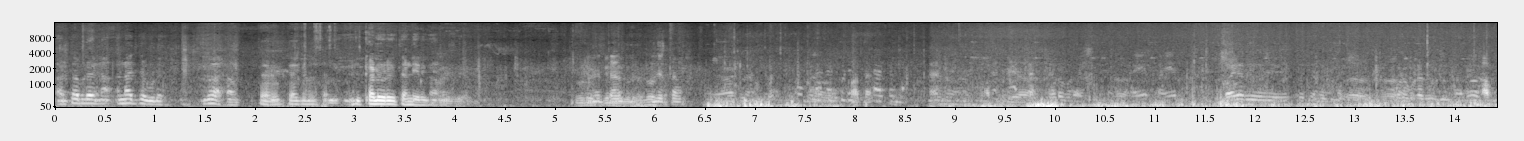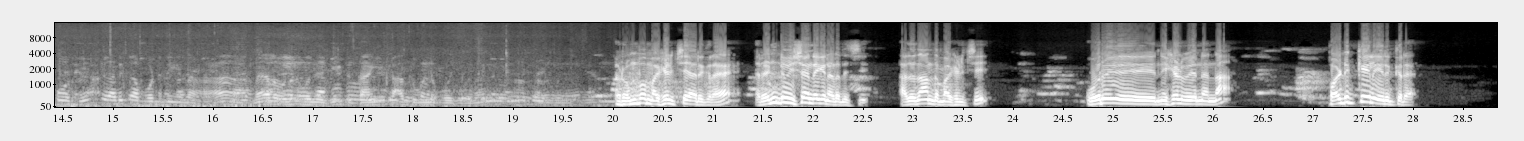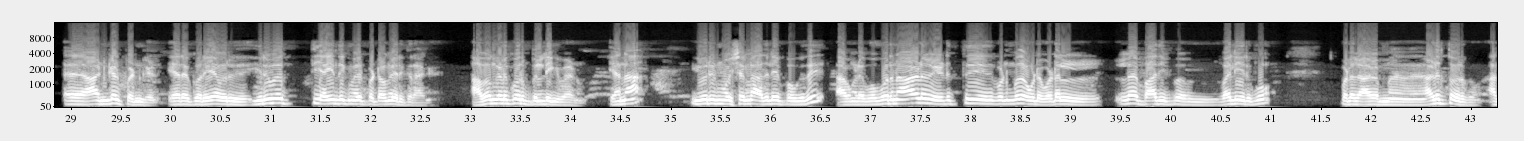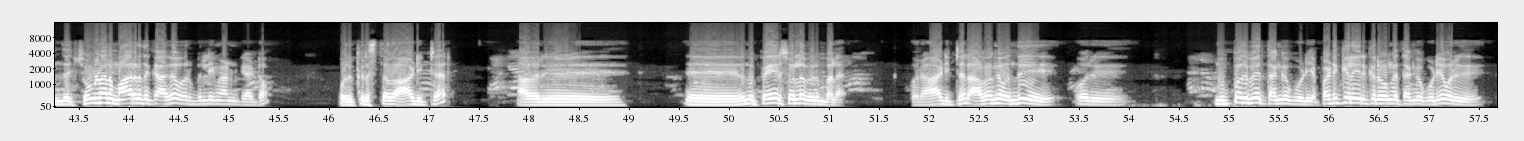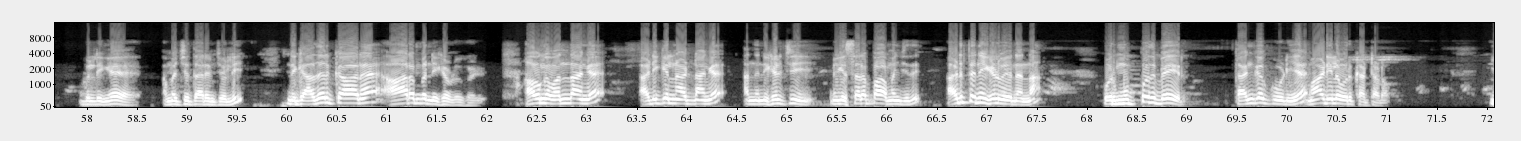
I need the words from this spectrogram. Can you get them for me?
அடுத்தாப்புல என்ன- தண்ணி. இருக்கு அப்போ ஒரு ரெண்டு அடுக்கா போட்டுட்டீங்கன்னா மேல வந்து கொஞ்சம் வீட்டு தாங்கி காத்து உள்ள போச்சு ரொம்ப மகிழ்ச்சியா இருக்கிறேன் ரெண்டு விஷயம் இன்னைக்கு நடந்துச்சு. அதுதான் அந்த மகிழ்ச்சி. ஒரு நிகழ்வு என்னன்னா படுக்கையில் இருக்கிற ஆண்கள் பெண்கள் ஏறக்குறைய ஒரு இருபத்தி ஐந்துக்கு மேற்பட்டவங்க இருக்கிறாங்க. அவங்களுக்கு ஒரு பில்டிங் வேணும். ஏன்னா யூரின் மோஷன்லாம் அதிலே போகுது. அவங்கள ஒவ்வொரு நாளும் எடுத்து இது பண்ணும்போது அவங்களுடைய உடல்ல பாதிப்பு வலி இருக்கும். உடல் அழுத்தம் இருக்கும். அந்த சூழ்நிலை மாறுறதுக்காக ஒரு பில்டிங் வேணும்னு கேட்டோம். ஒரு கிறிஸ்தவ ஆடிட்டர் அவர் வந்து பெயர் சொல்ல விரும்பலை. ஒரு ஆடிட்டர் அவங்க வந்து ஒரு முப்பது பேர் தங்கக்கூடிய படுக்கையில் இருக்கிறவங்க தங்கக்கூடிய ஒரு பில்டிங்கை அமைச்சு தரேன்னு சொல்லி இன்னைக்கு அதற்கான ஆரம்ப நிகழ்வுகள். அவங்க வந்தாங்க அடிக்கல் நாட்டினாங்க. அந்த நிகழ்ச்சி மிக சிறப்பாக அமைஞ்சுது. அடுத்த நிகழ்வு என்னன்னா ஒரு முப்பது பேர் தங்கக்கூடிய மாடியில் ஒரு கட்டடம்.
